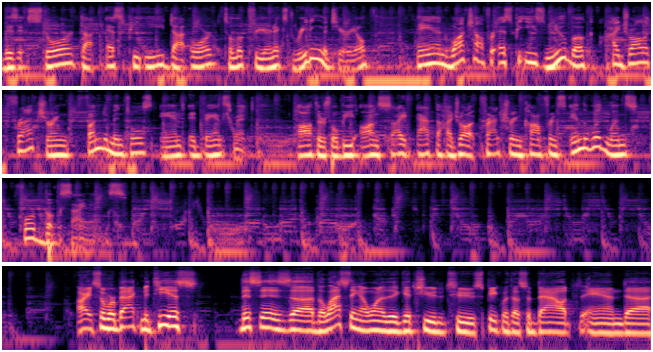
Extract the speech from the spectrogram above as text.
Visit store.spe.org to look for your next reading material. And watch out for SPE's new book, Hydraulic Fracturing Fundamentals and Advancement. Authors will be on site at the Hydraulic Fracturing Conference in the Woodlands for book signings. All right, so we're back. Mathias, this is uh, the last thing I wanted to get you to speak with us about, and, uh,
